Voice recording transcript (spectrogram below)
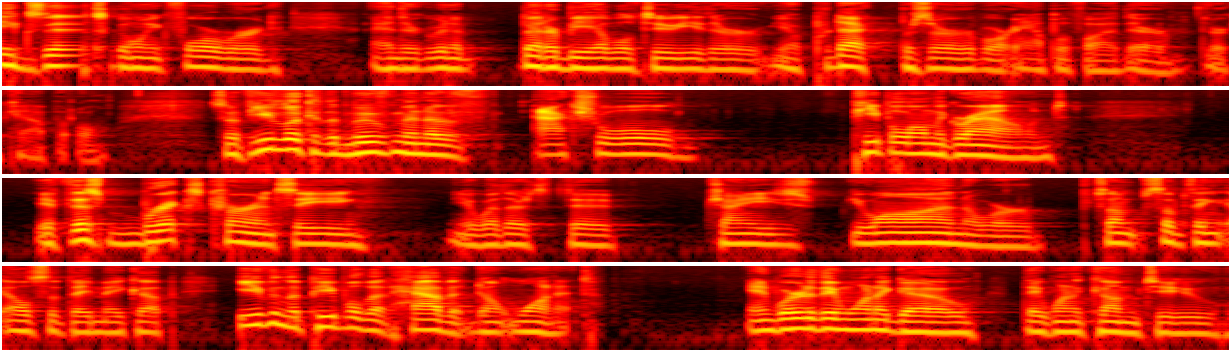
exists going forward. And they're going to better be able to either you know protect, preserve, or amplify their their capital. So if you look at the movement of actual people on the ground, if this BRICS currency, you know, whether it's the Chinese yuan or some something else that they make up, even the people that have it don't want it. And where do they want to go? They want to come to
